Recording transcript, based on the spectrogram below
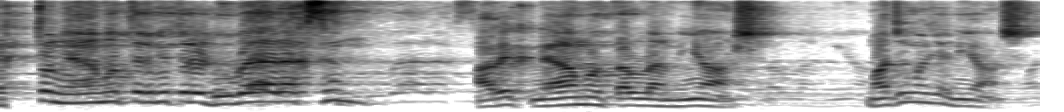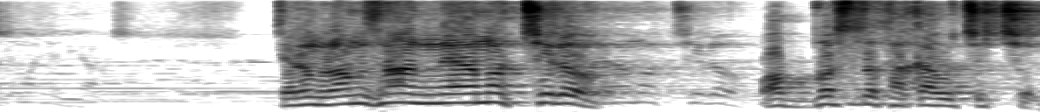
এক তো নেয়ামতের ভিতরে ডুবায় রাখছেন, আরেক নেয়ামত আল্লাহ নিয়ে আসেন। মাঝে মাঝে নিয়ে আসেন। যেরকম রমজান নেয়ামত ছিল, অভ্যস্ত থাকা উচিত ছিল।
